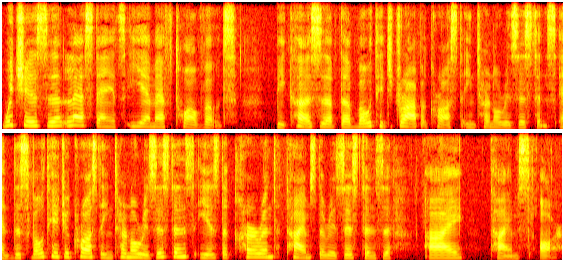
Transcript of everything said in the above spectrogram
which is less than its EMF 12 volts because of the voltage drop across the internal resistance. And this voltage across the internal resistance is the current times the resistance I times R.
